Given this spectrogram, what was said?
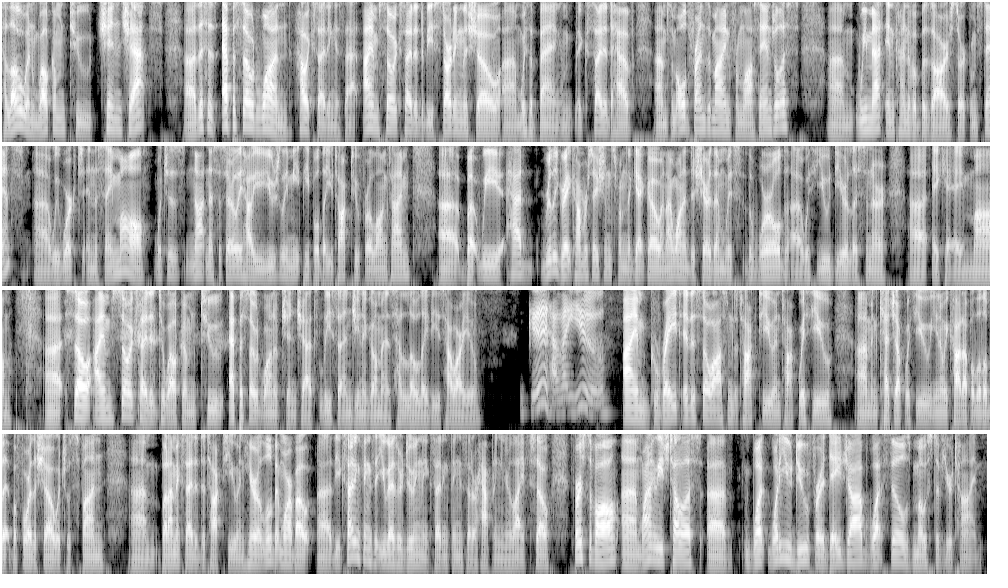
Hello and welcome to Chin Chats. Uh, this is episode one. How exciting is that? I am so excited to be starting the show um, with a bang. I'm excited to have um, some old friends of mine from Los Angeles. Um, we met in kind of a bizarre circumstance. Uh, we worked in the same mall, which is not necessarily how you usually meet people that you talk to for a long time. Uh, but we had really great conversations from the get go, and I wanted to share them with the world, uh, with you, dear listener, aka uh, mom. Uh, so I'm so excited to welcome to episode one of Chin Chats Lisa and Gina Gomez. Hello, ladies. How are you? Good. How about you? I am great. It is so awesome to talk to you and talk with you um, and catch up with you. You know, we caught up a little bit before the show, which was fun. Um, but I'm excited to talk to you and hear a little bit more about uh, the exciting things that you guys are doing, the exciting things that are happening in your life. So, first of all, um, why don't you each tell us uh, what what do you do for a day job? What fills most of your time?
